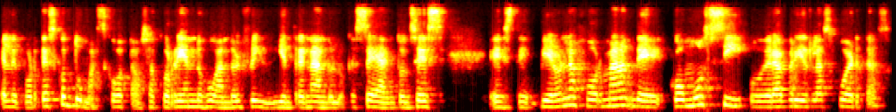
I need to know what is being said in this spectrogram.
el deporte es con tu mascota, o sea, corriendo, jugando el free y entrenando, lo que sea. Entonces, este, vieron la forma de cómo sí poder abrir las puertas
